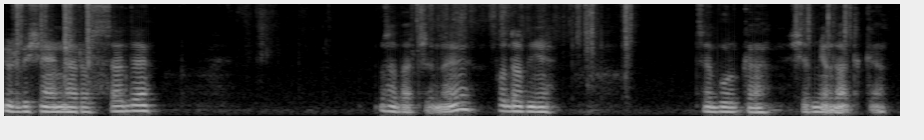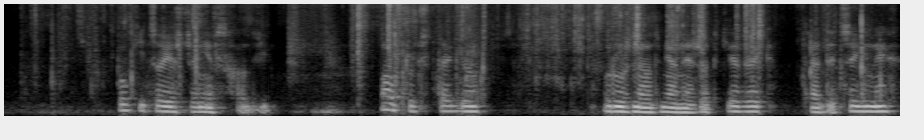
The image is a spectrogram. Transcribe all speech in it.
Już wysiałem na rozsadę. Zobaczymy. Podobnie cebulka siedmiolatka. Póki co jeszcze nie wschodzi. Oprócz tego różne odmiany rzodkiewek tradycyjnych,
